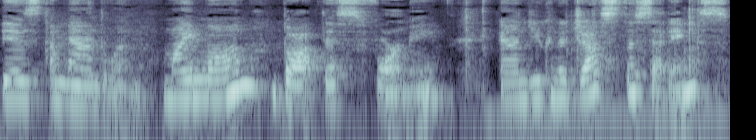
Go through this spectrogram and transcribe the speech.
is a mandolin. My mom bought this for me and you can adjust the settings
